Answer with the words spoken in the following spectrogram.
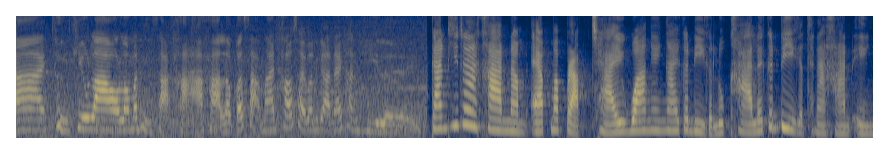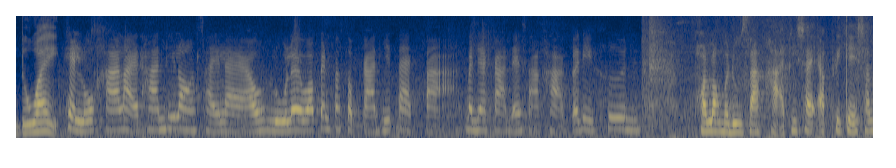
ได้ ถึงคิวเราเรามาถึงสาขาค่ะ เราก็สามารถเข้าใช้บริการได้ทันทีเลย การที่ธนาคารนำแอปมาปรับใช้ว่าง่ายๆ ก็ดีกับลูกค้าและก็ดีกับธนาคารเองด้วย เห็นลูกค้าหลายท่านที่ลองใช้แล้ว รู้เลยว่าเป็นประสบการณ์ที่แตกต่าง บรรยากาศในสาขาก็ดีขึ้น พอลองมาดูสาขาที่ใช้แอปพลิเคชัน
